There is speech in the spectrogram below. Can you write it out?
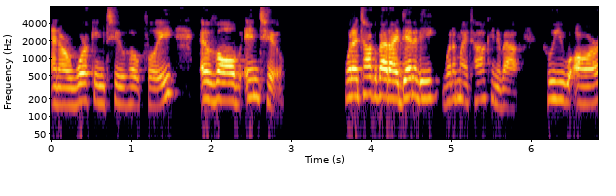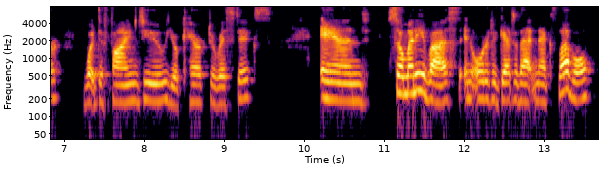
and are working to hopefully evolve into. When I talk about identity, what am I talking about? Who you are, what defines you, your characteristics. And so many of us, in order to get to that next level,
